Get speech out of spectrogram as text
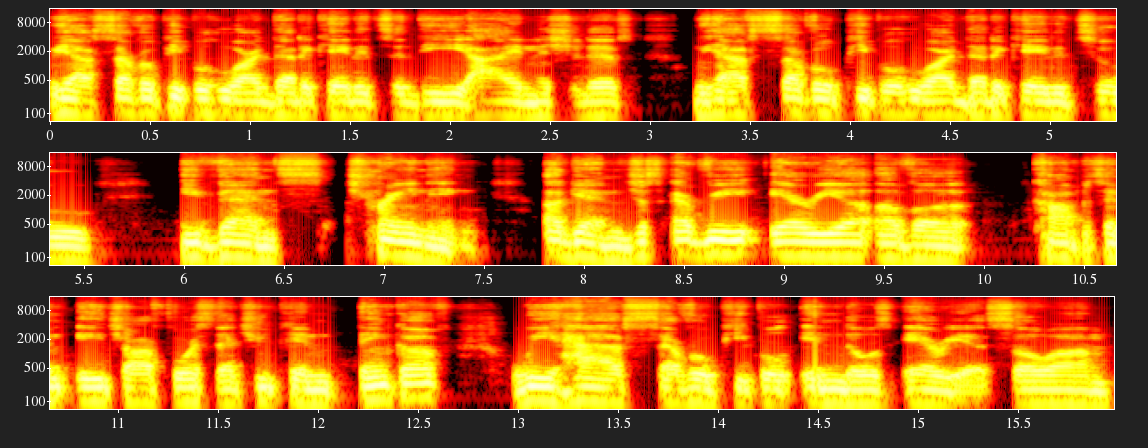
We have several people who are dedicated to DEI initiatives. We have several people who are dedicated to events, training. Again, just every area of a competent HR force that you can think of, we have several people in those areas. So, um,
